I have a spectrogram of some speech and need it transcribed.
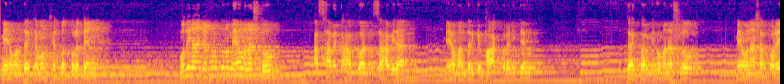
মেহমানদের কেমন খেদমত করতেন? মদিনায় যখন কোনো মেহমান আসতো, আসহাবে কাহাবগণ সাহাবিরা মেহমানদেরকে ভাগ করে নিতেন। তো একবার মেহমান আসলো। মেহমান আসার পরে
